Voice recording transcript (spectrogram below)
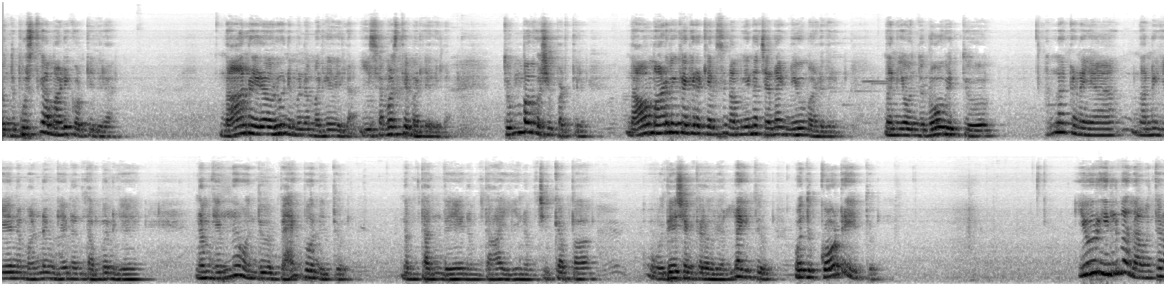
ಒಂದು ಪುಸ್ತಕ ಮಾಡಿ ಕೊಟ್ಟಿದ್ದೀರ. ನಾನು ಇರೋರು ನಿಮ್ಮನ್ನು ಮರೆಯೋದಿಲ್ಲ, ಈ ಸಮಸ್ಯೆ ಮರೆಯೋದಿಲ್ಲ. ತುಂಬ ಖುಷಿ ಪಡ್ತೀರಿ ನಾವು ಮಾಡಬೇಕಾಗಿರೋ ಕೆಲಸ ನಮಗಿನ್ನ ಚೆನ್ನಾಗಿ ನೀವು ಮಾಡಿದ್ರಿ. ನನಗೆ ಒಂದು ನೋವಿತ್ತು. ಅಲ್ಲ ಕಣಯ್ಯ, ನನಗೆ, ನಮ್ಮ ಅಣ್ಣನಿಗೆ ನನ್ನ ತಮ್ಮನಿಗೆ ನಮಗೆಲ್ಲ ಒಂದು ಬ್ಯಾಕ್ ಬೋನ್ ಇತ್ತು. ನಮ್ಮ ತಂದೆ ನಮ್ಮ ತಾಯಿ ನಮ್ಮ ಚಿಕ್ಕಪ್ಪ ಉದಯಶಂಕರ್ ಅವರೆಲ್ಲ ಇದ್ದರು ಒಂದು ಕೋಟೆ ಇತ್ತು. ಇವ್ರು ಇಲ್ವಲ್ಲ, ಒಂಥರ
